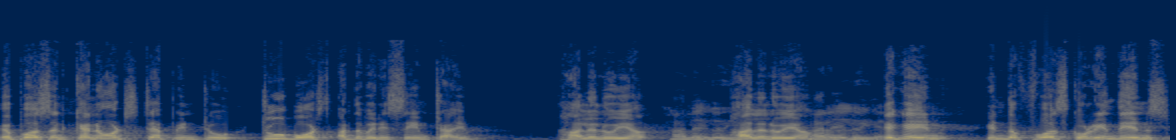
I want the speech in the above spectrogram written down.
A person cannot step into two boats at the very same time. Hallelujah. Hallelujah. Hallelujah. Hallelujah. Again, in the first Corinthians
